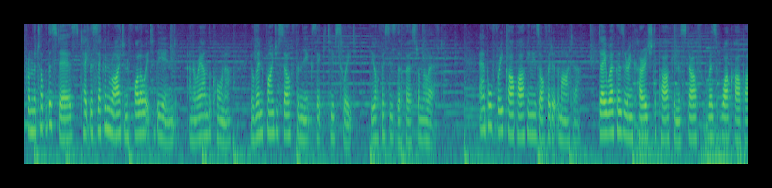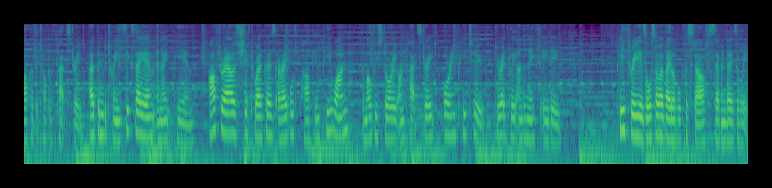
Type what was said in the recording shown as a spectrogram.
From the top of the stairs, take the second right and follow it to the end and around the corner. You'll then find yourself in the executive suite. The office is the first on the left. Ample free car parking is offered at the Mater. Day workers are encouraged to park in the staff reservoir car park at the top of Platt Street, open between 6am and 8pm. After hours shift workers are able to park in P1, the multi-storey on Platt Street, or in P2, directly underneath ED. P3 is also available for staff seven days a week.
